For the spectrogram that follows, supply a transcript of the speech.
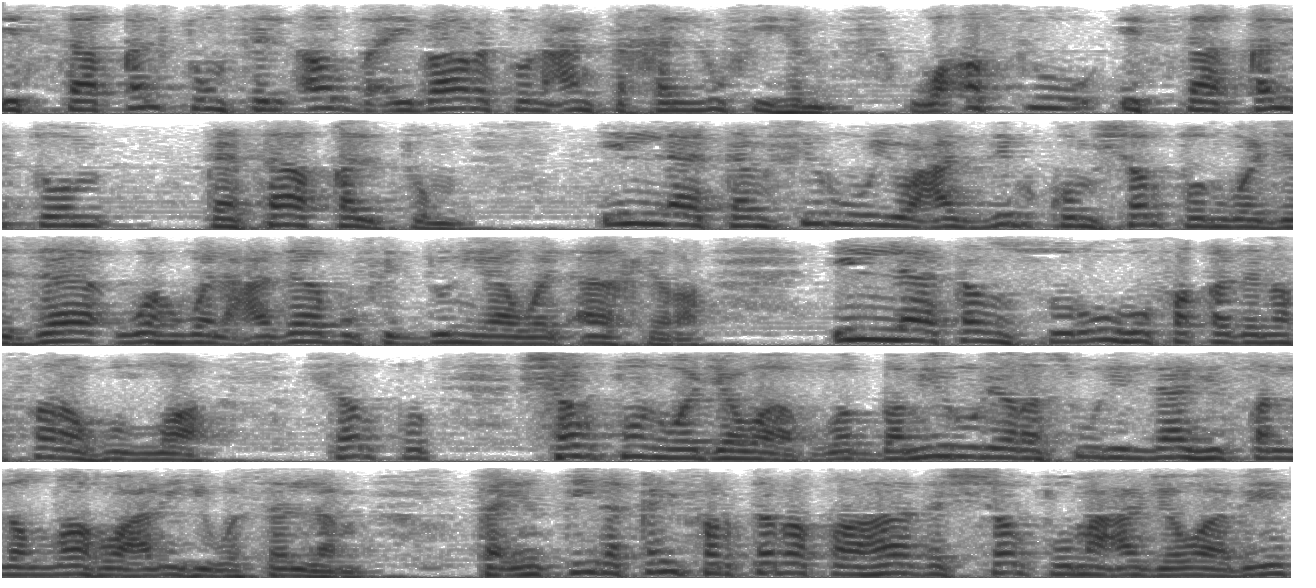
استاقلتم في الأرض عبارة عن تخلفهم وأصل استاقلتم تثاقلتم. إلا تنفروا يعذبكم شرط وجزاء وهو العذاب في الدنيا والآخرة. إلا تنصروه فقد نصره الله. شرط, شرط وجواب والضمير لرسول الله صلى الله عليه وسلم. فإن قيل كيف ارتبط هذا الشرط مع جوابه؟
